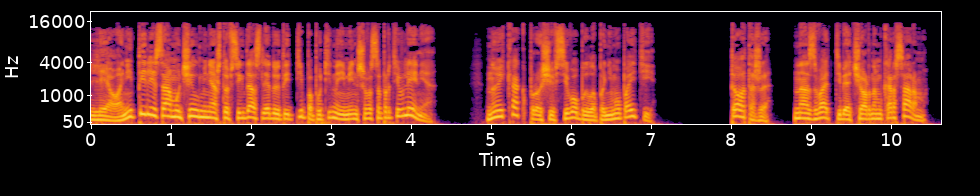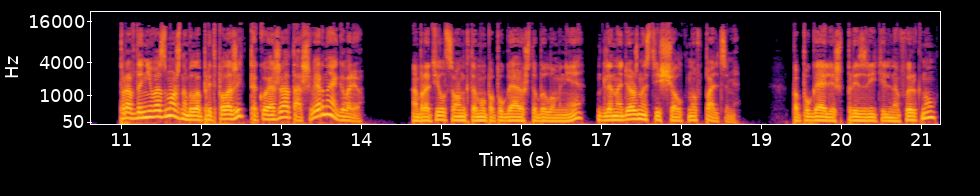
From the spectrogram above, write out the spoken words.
«Лео, а не ты ли сам учил меня, что всегда следует идти по пути наименьшего сопротивления? Ну и как проще всего было по нему пойти?» «То-то же, назвать тебя черным корсаром. Правда, невозможно было предположить такой ажиотаж, верно я говорю?» Обратился он к тому попугаю, что был умнее, для надежности щелкнув пальцами. Попугай лишь презрительно фыркнул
